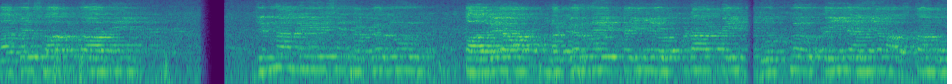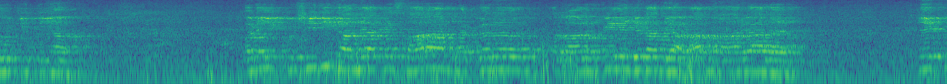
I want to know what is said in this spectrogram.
ਬਾਬੇ ਸਾਹਿਬਦਾਸ ਜੀ, ਜਿਨ੍ਹਾਂ ਨੇ ਇਸ ਨਗਰ ਨੂੰ ਤਾਰਿਆ ਨਗਰ ਦੇ ਕਈ ਔਕੜਾਂ ਕਈ ਦੁੱਖ, ਕਈ ਆਈਆਂ ਆਫਤਾਂ ਦੂਰ ਕੀਤੀਆਂ। ਬੜੀ ਖੁਸ਼ੀ ਦੀ ਗੱਲ ਆ ਕਿ ਸਾਰਾ ਨਗਰ ਰਲ ਕੇ ਜਿਹੜਾ ਦਿਹਾੜਾ ਮਨਾ ਰਿਹਾ ਹੈ, ਇੱਕ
